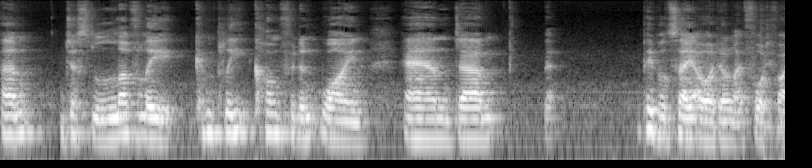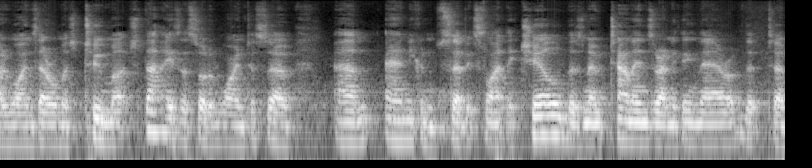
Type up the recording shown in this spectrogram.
Um, just lovely, complete, confident wine. And um, people say, oh, I don't like fortified wines, they're almost too much. That is the sort of wine to serve. Um, and you can serve it slightly chilled. There's no tannins or anything there that uh,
